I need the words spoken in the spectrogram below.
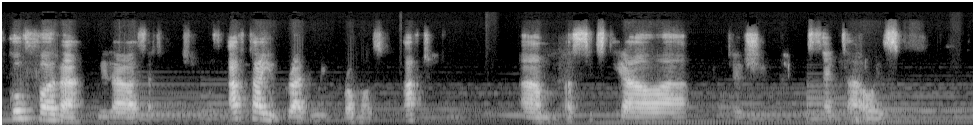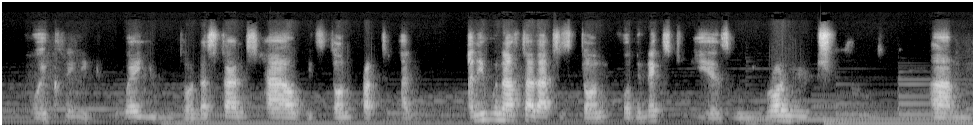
go further with our certification. After you graduate from us, you have to do um, a 60 hour internship center or a, or a clinic where you would understand how it's done practically. And even after that is done, for the next two years, we run you through um,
